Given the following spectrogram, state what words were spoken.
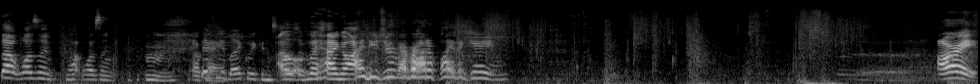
that wasn't that wasn't mm, okay. If you'd like, we can I'll, hang on, I need to remember how to play the game. All right.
